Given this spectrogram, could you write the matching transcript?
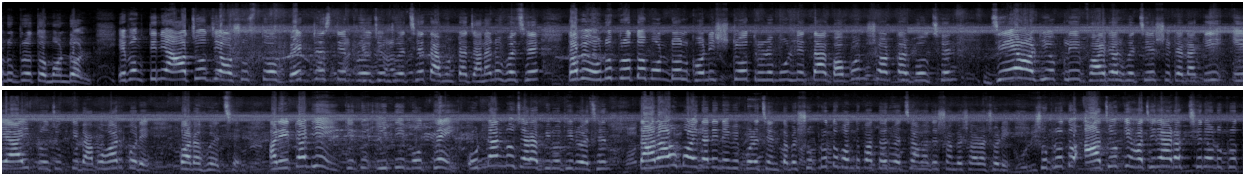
অনুব্রত মণ্ডল এবং তিনি আজও যে অসুস্থ বেড রেস্টের প্রয়োজন রয়েছে তেমনটা জানানো হয়েছে। তবে অনুব্রত মণ্ডল, ঘনিষ্ঠ তৃণমূল নেতা গগন সরকার বলছেন, যে অডিও ক্লিপ ভাইরাল হয়েছে সেটা নাকি এআই প্রযুক্তি ব্যবহার করে করা হয়েছে। আর এটা নিয়েই কিন্তু ইতিমধ্যেই অন্যান্য যারা বিরোধী রয়েছেন তারাও ময়দানে নেমে পড়েছেন। তবে সুব্রত বন্দ্যোপাধ্যায় রয়েছে আমাদের সঙ্গে সরাসরি। সুব্রত, আজও কি হাজিরা আড়াচ্ছেন অনুব্রত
